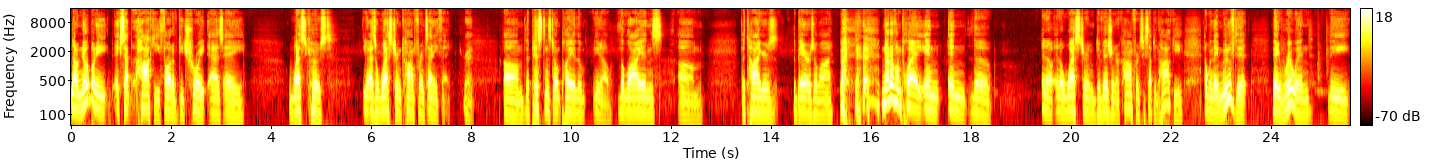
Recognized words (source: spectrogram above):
Now, nobody except hockey thought of Detroit as a West Coast, you know, as a Western Conference anything. Right. Um, the Pistons don't play the, you know, the Lions, um, the Tigers, the Bears. Oh my! But none of them play in in the in a in a Western division or conference except in hockey. And when they moved it, they ruined the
